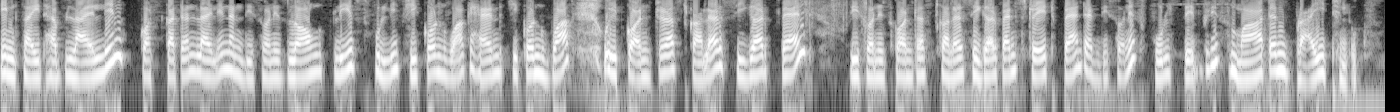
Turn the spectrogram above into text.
Inside have lining cut cotton lining and this one is long sleeves fully chiffon work hand chiffon work with contrast color cigar pant. This one is contrast color cigar pant straight pant and this one is full set very smart and bright looks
